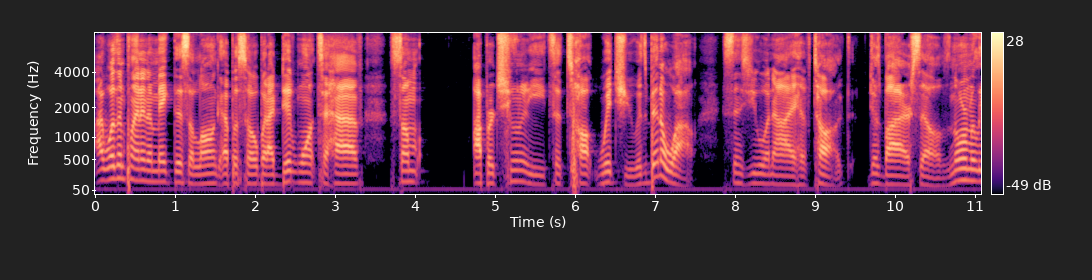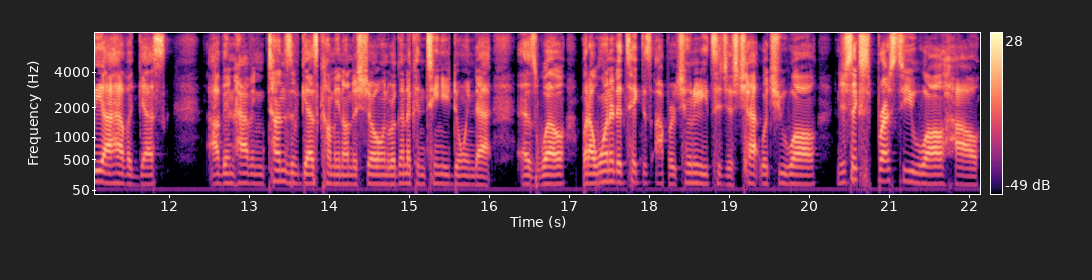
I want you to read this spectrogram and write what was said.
I wasn't planning to make this a long episode, but I did want to have some opportunity to talk with you. It's been a while since you and I have talked just by ourselves. Normally, I have a guest I've been having tons of guests coming on the show, and we're going to continue doing that as well. But I wanted to take this opportunity to just chat with you all and just express to you all how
